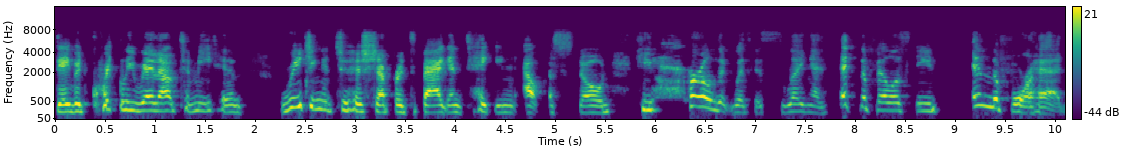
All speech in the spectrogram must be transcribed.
David quickly ran out to meet him. Reaching into his shepherd's bag and taking out a stone, he hurled it with his sling and hit the Philistine in the forehead.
